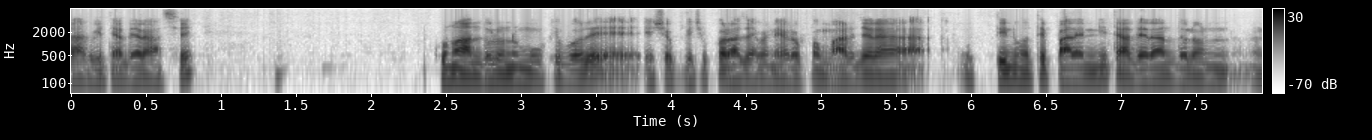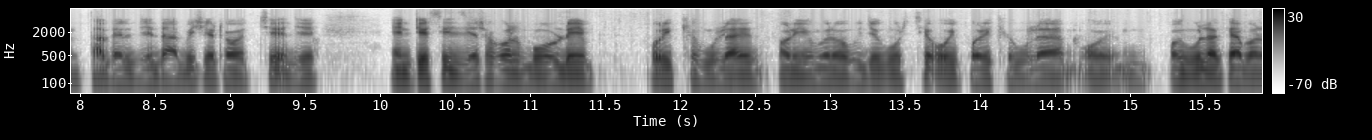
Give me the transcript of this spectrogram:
দাবি তাদের আছে। কোনো আন্দোলনের মুখে পড়ে এসব কিছু করা যাবে না এরকম। আর যারা উত্তীর্ণ হতে পারেননি, তাদের আন্দোলন, তাদের যে দাবি সেটা হচ্ছে যে এনটিএসসি যে সকল বোর্ডে পরীক্ষাগুলায় অনিয়মের অভিযোগ উঠছে, ওই পরীক্ষাগুলা ওইগুলাকে আবার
